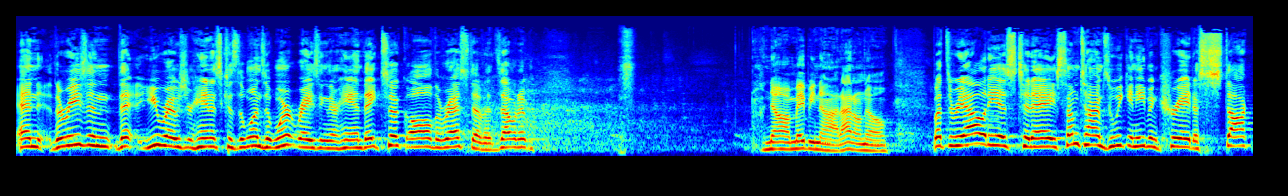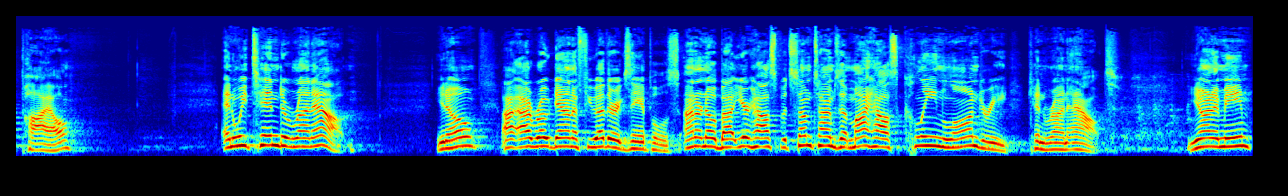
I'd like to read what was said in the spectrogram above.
And the reason that you raised your hand is because the ones that weren't raising their hand, they took all the rest of it. Is that what it? no, maybe not. I don't know. But the reality is today, sometimes we can even create a stockpile and we tend to run out. You know, I, I, wrote down a few other examples. I don't know about your house, but sometimes at my house, clean laundry can run out. You know what I mean?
